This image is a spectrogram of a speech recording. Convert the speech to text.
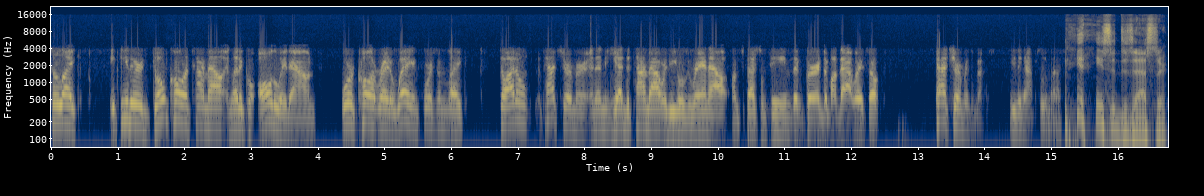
So like, it's either don't call a timeout and let it go all the way down, or call it right away and force them like. So I don't Pat Shurmur, and then he had the timeout where the Eagles ran out on special teams and burned him on that way. So Pat Shurmur's a mess. He's an absolute mess. He's a disaster.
